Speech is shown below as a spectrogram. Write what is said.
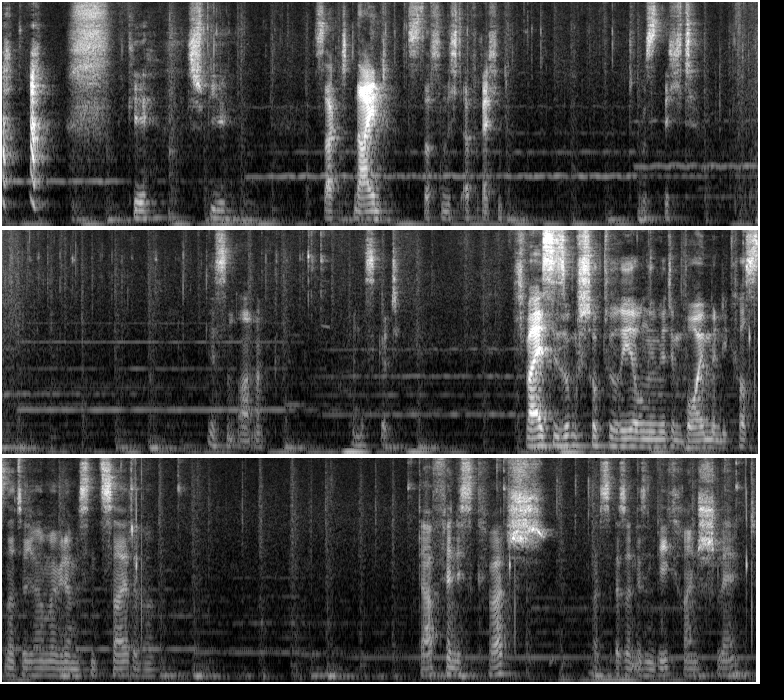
okay, das Spiel sagt nein, das darfst du nicht abbrechen. Tu es nicht. Ist in Ordnung. Alles gut. Ich weiß, diese Umstrukturierungen mit den Bäumen, die kosten natürlich auch immer wieder ein bisschen Zeit, aber... Da fände ich es Quatsch was er so in diesen Weg reinschlägt.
